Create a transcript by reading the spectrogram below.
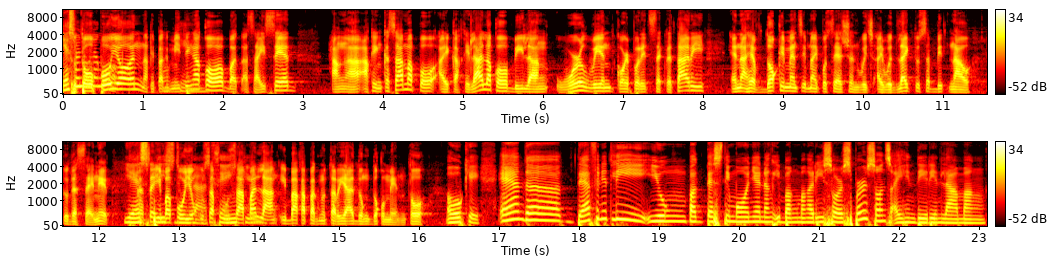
Yes or no Totoo lang po yun, nakipag-meeting Okay. ako, but as I said, ang ah, aking kasama po ay kakilala ko bilang Whirlwind Corporate Secretary and I have documents in my possession which I would like to submit now to the Senate. Yes, Kasi iba po yung usap-usapan lang, iba kapag notaryadong dokumento. Okay. And uh, definitely, yung pagtestimonya ng ibang mga resource persons ay hindi rin lamang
